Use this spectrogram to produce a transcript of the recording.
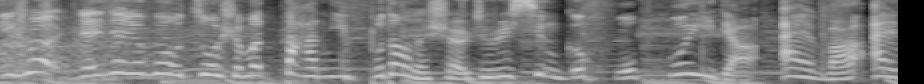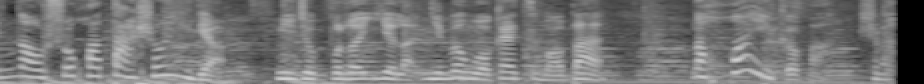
你说人家又没有做什么大逆不道的事儿，就是性格活泼一点，爱玩爱闹，说话大声一点，你就不乐意了。你问我该怎么办？那换一个吧，是吧？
